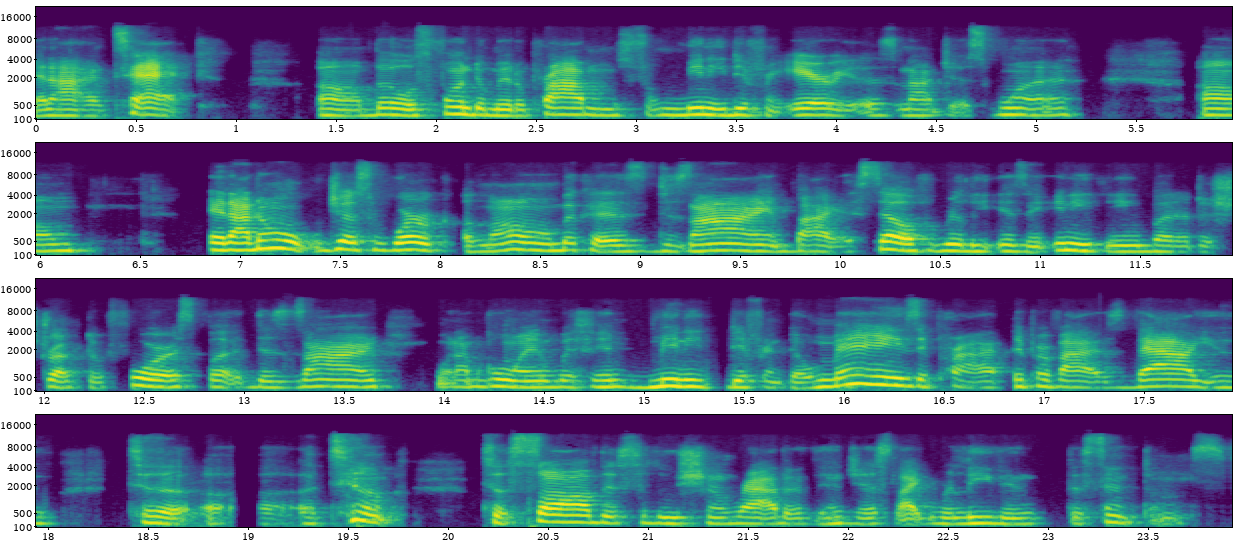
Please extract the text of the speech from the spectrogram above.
and I attack um, those fundamental problems from many different areas, not just one. Um, and I don't just work alone because design by itself really isn't anything but a destructive force. But design, when I'm going within many different domains, it, pro- it provides value to uh, attempt to solve the solution rather than just like relieving the symptoms.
